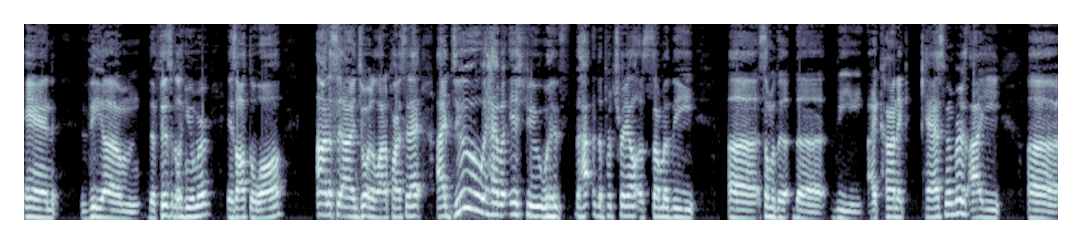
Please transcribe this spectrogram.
and the um the physical humor is off the wall. Honestly, I enjoyed a lot of parts of that. I do have an issue with the, the portrayal of some of the uh some of the the the iconic cast members, i.e., uh,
